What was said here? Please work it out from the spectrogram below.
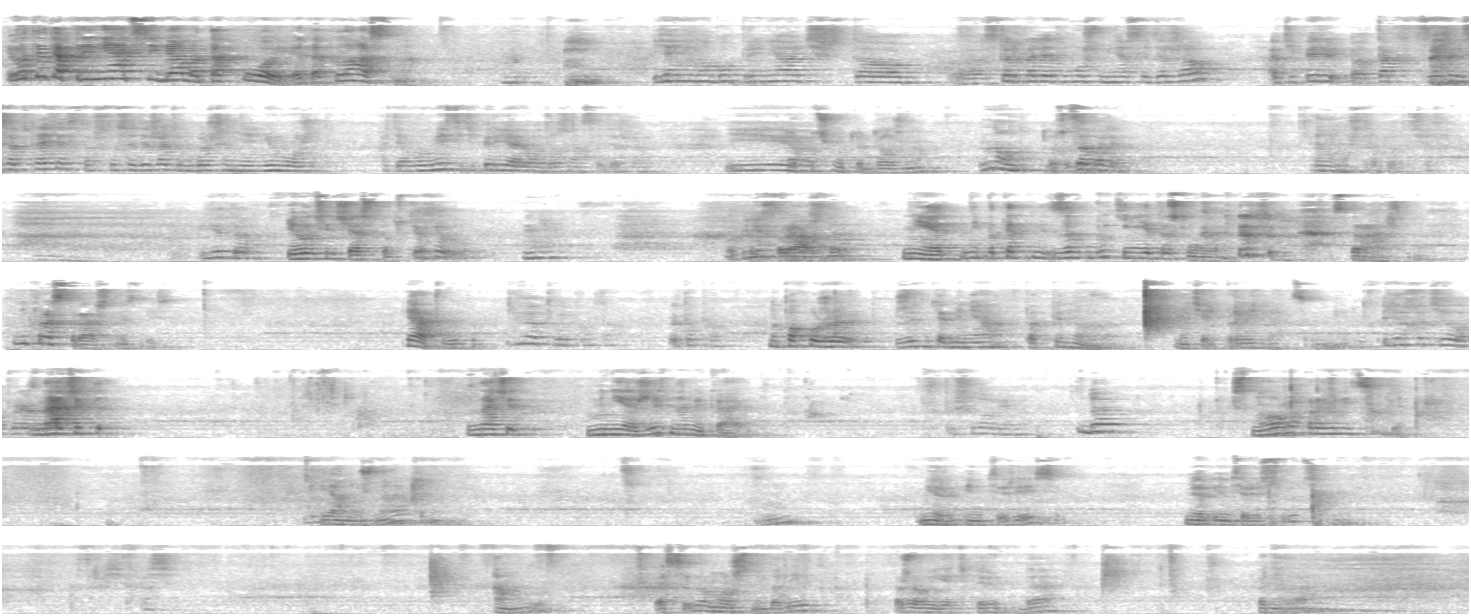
И вот это принять себя вот такой, это классно. Я не могу принять, что э, столько лет муж меня содержал, а теперь э, так сложились обстоятельства, что содержать он больше меня не может. Хотя мы вместе, теперь я его должна содержать. И... А почему ты должна? Ну, он заболел. Он не может работать сейчас. И это... И стоп, стоп. Тяжело. Вот это правда. Нет, не, вот это, выкини это слово. Страшно. Не про страшно здесь. Я отвыкла. Я отвыкла, да. Это правда. Но, похоже, жизнь-то меня подпинула начать проявляться в мире. Я хотела проявляться. Значит, значит, мне жизнь намекает. Пришло время. Да снова проявить себя. Я нужна этому. Мир интересен. Мир интересуется мной. А мы, спасибо, можешь не болеть. Пожалуй, я теперь, да, поняла.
